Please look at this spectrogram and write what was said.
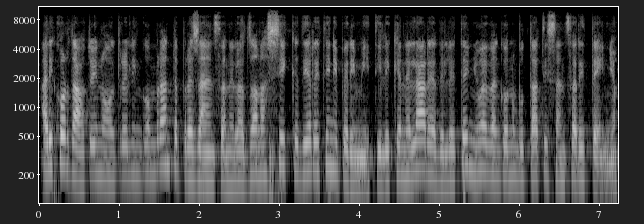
Ha ricordato segnalato inoltre l'ingombrante presenza nella zona SIC di retini per i mitili che nell'area delle tegnue vengono buttati senza ritegno,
